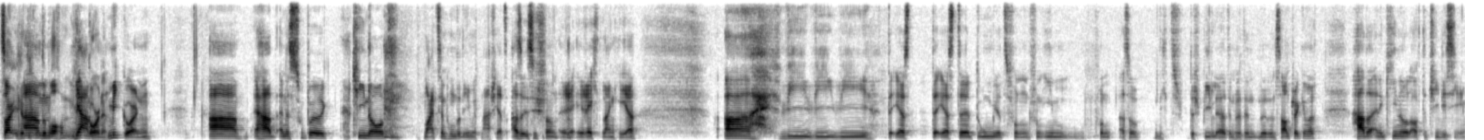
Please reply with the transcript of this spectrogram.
Sorry, ich habe dich Ähm, unterbrochen. Mick ja, Gordon. Mick Gordon. Äh, er hat eine super Keynote 1900 irgendwas, na Scherz. Also es ist schon re recht lang her. Äh, wie, wie, wie der, erst, der erste Doom jetzt von, von ihm, von, also nicht das Spiel, er hat nur den, nur den Soundtrack gemacht, hat er eine Keynote auf der GDC.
